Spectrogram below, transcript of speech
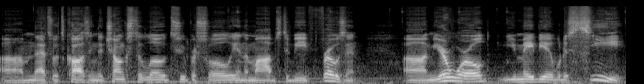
Um, that's what's causing the chunks to load super slowly and the mobs to be frozen. Um, your world, you may be able to see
